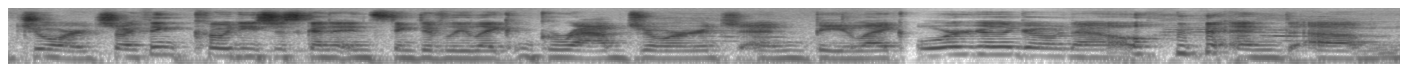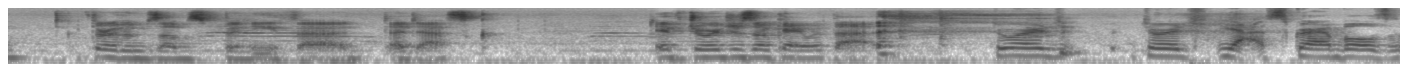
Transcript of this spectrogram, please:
George, so I think Cody's just gonna instinctively like grab George and be like, "We're gonna go now," and um, throw themselves beneath a, a desk. If George is okay with that. George, George, yeah, scrambles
